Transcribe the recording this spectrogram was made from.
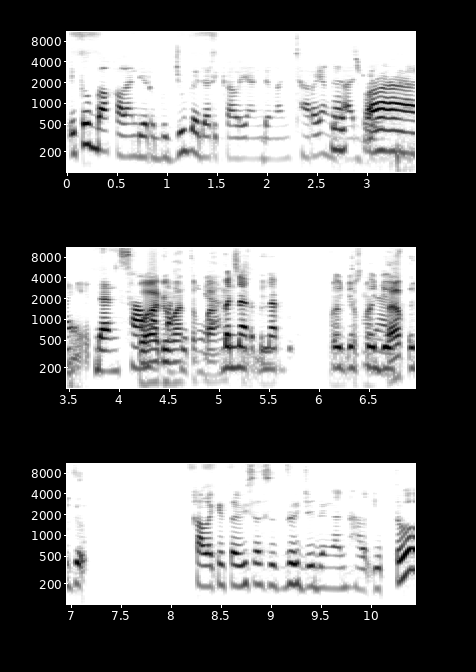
itu bakalan direbut juga dari kalian dengan cara yang nggak That's adil. right. Dan sama Waduh, mantep pahitnya. Setuju, setuju, setuju. kalau kita bisa setuju dengan hal itu,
